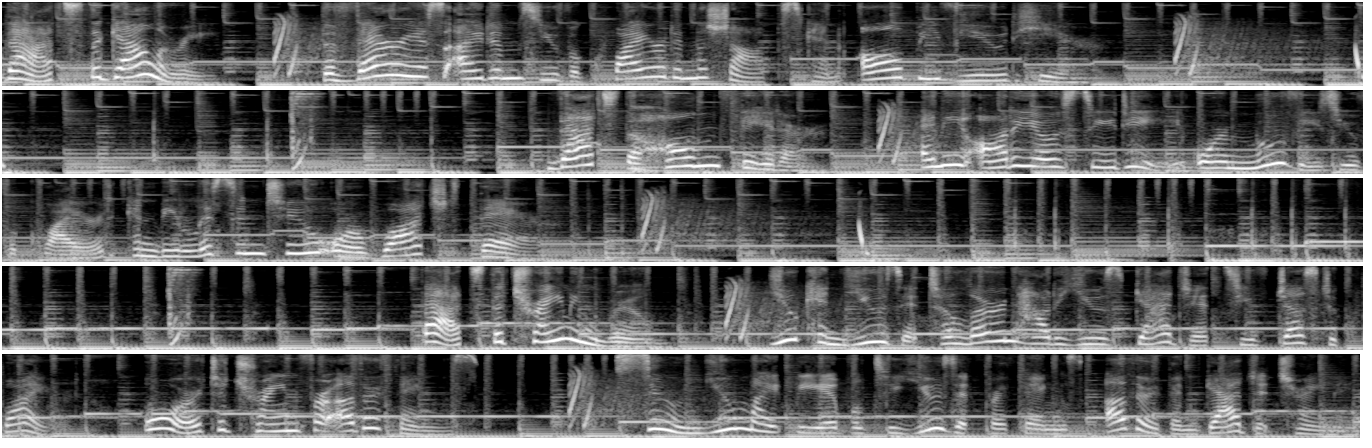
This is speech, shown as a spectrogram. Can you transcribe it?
That's the gallery. The various items you've acquired in the shops can all be viewed here. That's the home theater. Any audio CD or movies you've acquired can be listened to or watched there. That's the training room. You can use it to learn how to use gadgets you've just acquired or to train for other things. Soon you might be able to use it for things other than gadget training.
